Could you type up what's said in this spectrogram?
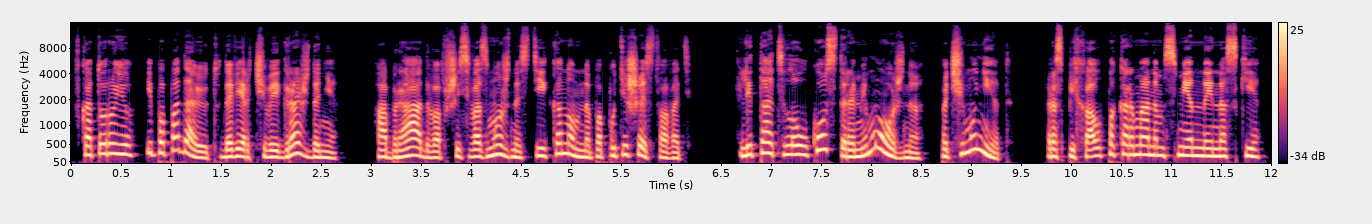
в которую и попадают доверчивые граждане, обрадовавшись возможности экономно попутешествовать. Летать лоукостерами можно, почему нет? Распихал по карманам сменные носки –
